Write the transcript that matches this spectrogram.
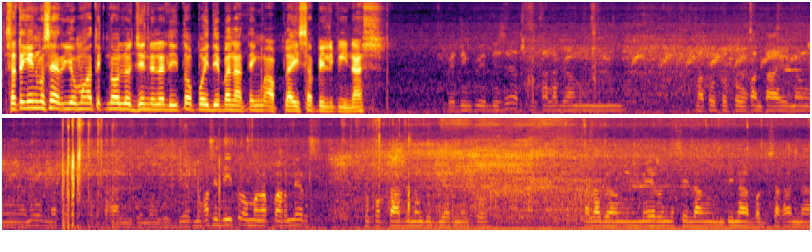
sa tingin mo sir, yung mga technology nila dito, pwede ba nating ma-apply sa Pilipinas? pwedeng pwede sir kung talagang matututukan tayo ng ano matututukan din ng gobyerno kasi dito ang mga farmers suportado ng gobyerno ito talagang meron na silang binabagsakan na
